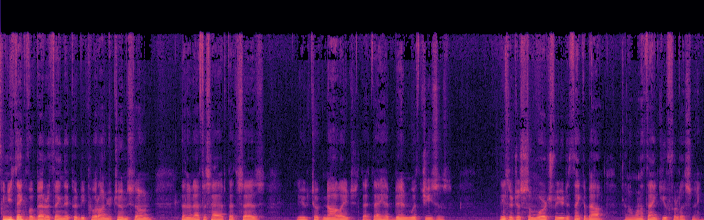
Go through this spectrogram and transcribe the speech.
Can you think of a better thing that could be put on your tombstone than an epitaph that says, You took knowledge that they had been with Jesus? These are just some words for you to think about, and I want to thank you for listening.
